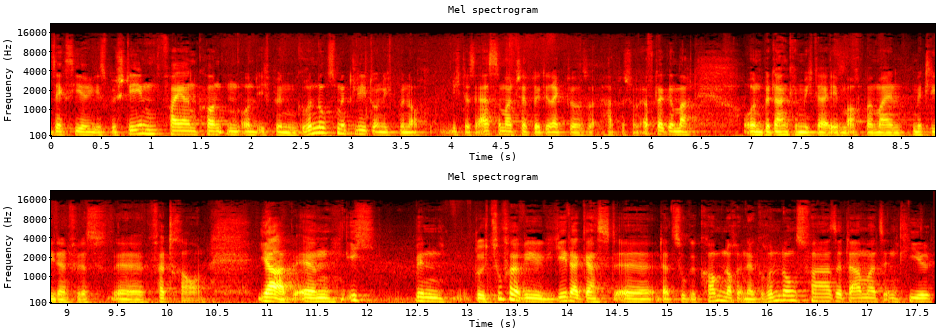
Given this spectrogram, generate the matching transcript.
sechsjähriges Bestehen feiern konnten und ich bin Gründungsmitglied Mitglied und ich bin auch nicht das erste Mal Chapter-Direktor, habe das schon öfter gemacht und bedanke mich da eben auch bei meinen Mitgliedern für das äh, Vertrauen. Ja, ähm, ich bin durch Zufall wie jeder Gast äh, dazu gekommen, noch in der Gründungsphase damals in Kiel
